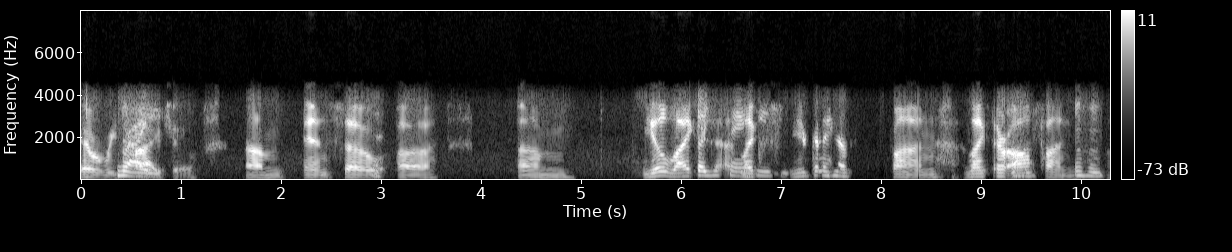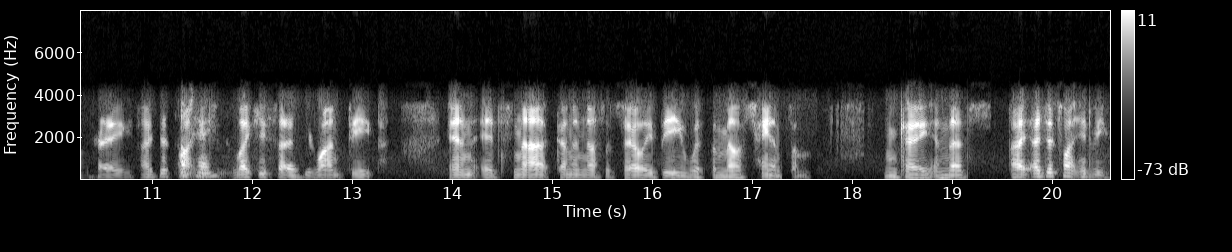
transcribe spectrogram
or we Right. try to. Um, and so, uh, um, you'll like So you that. like he's- you're gonna have fun. Like they're all Mhm. fun. Mhm. Okay, I just want Okay. you, to, like you said, you want deep, and it's not going to necessarily be with the most handsome. Okay, and that's I, I just want you to be,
